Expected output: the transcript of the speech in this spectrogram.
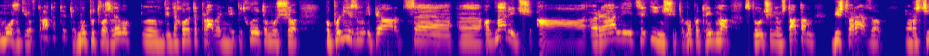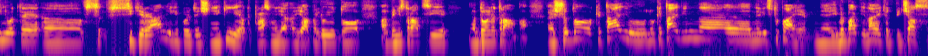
можуть його втратити, тому тут важливо е, віднаходити правильні підходи, тому що популізм і піар це е, одна річ, а реалії це інші. Тому потрібно Сполученим Штатам більш тверезо розцінювати е, всі ті реалії геополітичні, які є. От якраз я, я апелюю до адміністрації. Дональда Трампа Е, щодо Китаю, ну Китай він е, не відступає, і ми бачимо, і навіть от під час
